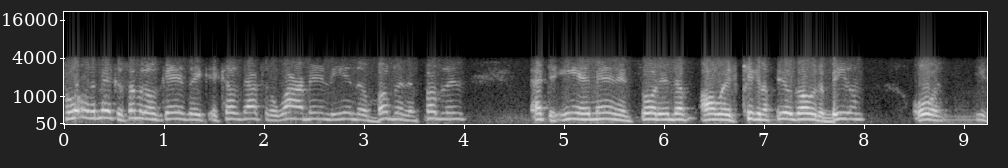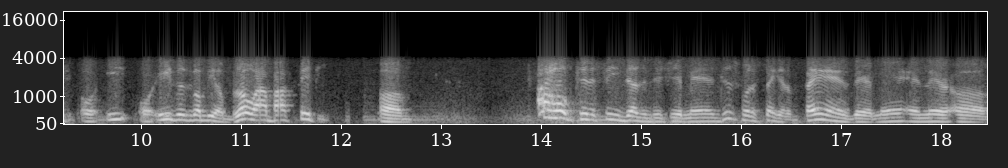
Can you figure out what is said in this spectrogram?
Florida, man? Because some of those games, they, it comes down to the wire, man. They end up bumbling and fumbling at the end, man, and Florida end up always kicking a field goal to beat them, or or or either it's gonna be a blowout by 50. Um, I hope Tennessee does it this year, man, just for the sake of the fans there, man, and their uh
